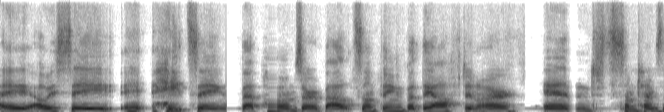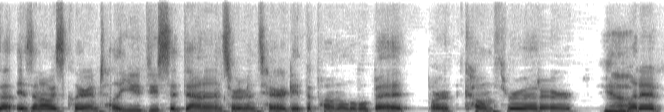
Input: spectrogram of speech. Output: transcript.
I always say, hate saying that poems are about something, but they often are. And sometimes that isn't always clear until you do sit down and sort of interrogate the poem a little bit or comb through it or Yeah. let it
